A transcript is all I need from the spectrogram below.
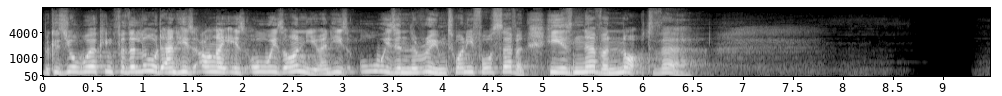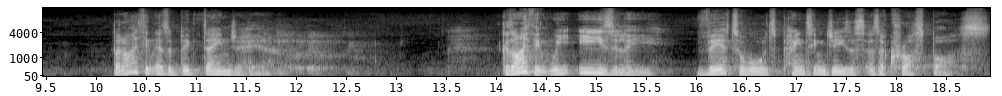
because you're working for the Lord and His eye is always on you and He's always in the room 24 7. He is never not there. But I think there's a big danger here. Because I think we easily veer towards painting Jesus as a cross boss.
